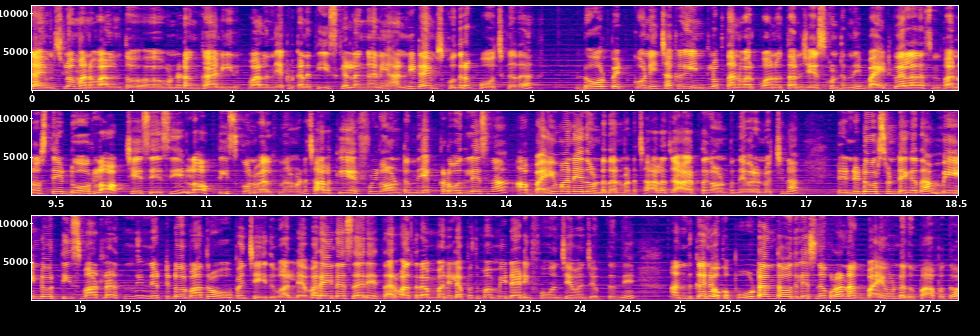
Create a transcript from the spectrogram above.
టైమ్స్లో మన వాళ్ళతో ఉండడం కానీ వాళ్ళని ఎక్కడికైనా తీసుకెళ్ళడం కానీ అన్ని టైమ్స్ కుదరకపోవచ్చు కదా. డోర్ పెట్టుకొని చక్కగా ఇంట్లో తన వరకు అను తను చేసుకుంటుంది. బయటకు వెళ్ళాల్సిన పని వస్తే డోర్ లాక్ చేసేసి లాక్ తీసుకొని వెళ్తుంది అనమాట చాలా కేర్ఫుల్గా ఉంటుంది. ఎక్కడ వదిలేసినా ఆ భయం అనేది ఉండదు అనమాట చాలా జాగ్రత్తగా ఉంటుంది ఎవరైనా వచ్చినా. రెండు డోర్స్ ఉంటాయి కదా మెయిన్ డోర్ తీసి మాట్లాడుతుంది. నెట్ డోర్ మాత్రం ఓపెన్ చేయదు. వాళ్ళు ఎవరైనా సరే తర్వాత రమ్మని లేకపోతే మమ్మీ డాడీకి ఫోన్ చేయమని చెప్తుంది. అందుకని ఒక పూట అంతా వదిలేసినా కూడా నాకు భయం ఉండదు పాపతో.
